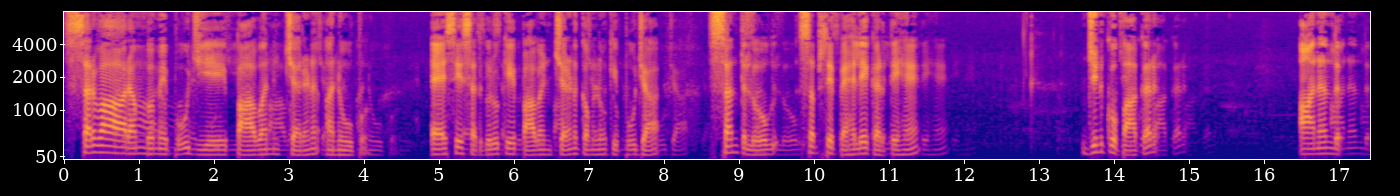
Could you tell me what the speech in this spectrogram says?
सर्वारंभ में पूजिए पावन चरण अनूप। ऐसे सदगुरु के पावन चरण कमलों की पूजा संत लोग सबसे पहले करते हैं, जिनको पाकर आनंद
